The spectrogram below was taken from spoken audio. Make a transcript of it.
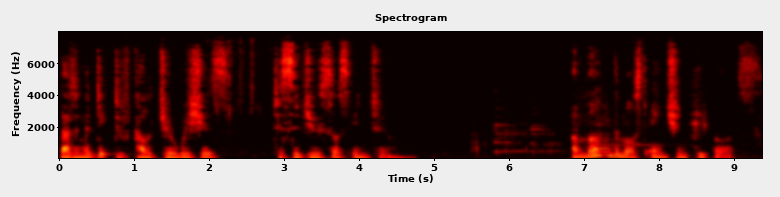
that an addictive culture wishes to seduce us into. Among the most ancient peoples,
